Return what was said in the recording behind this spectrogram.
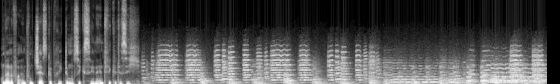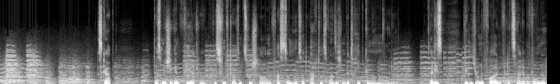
und eine vor allem vom Jazz geprägte Musikszene entwickelte sich. Es gab das Michigan Theatre, das 5000 Zuschauer umfasste und 1928 in Betrieb genommen wurde. All dies blieb nicht ohne Folgen für die Zahl der Bewohner.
